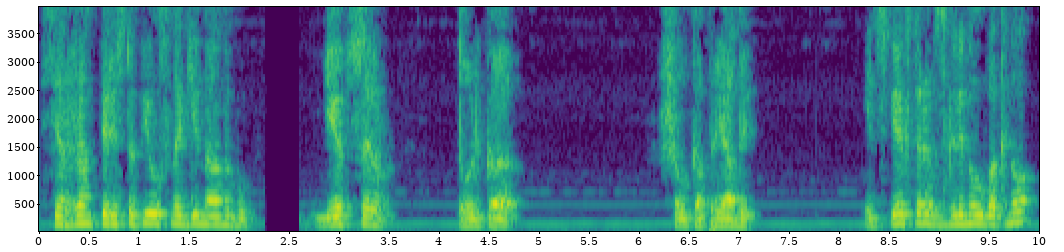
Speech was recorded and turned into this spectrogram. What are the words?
Сержант переступил с ноги на ногу. Нет, сэр, только шелкопряды. Инспектор взглянул в окно,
